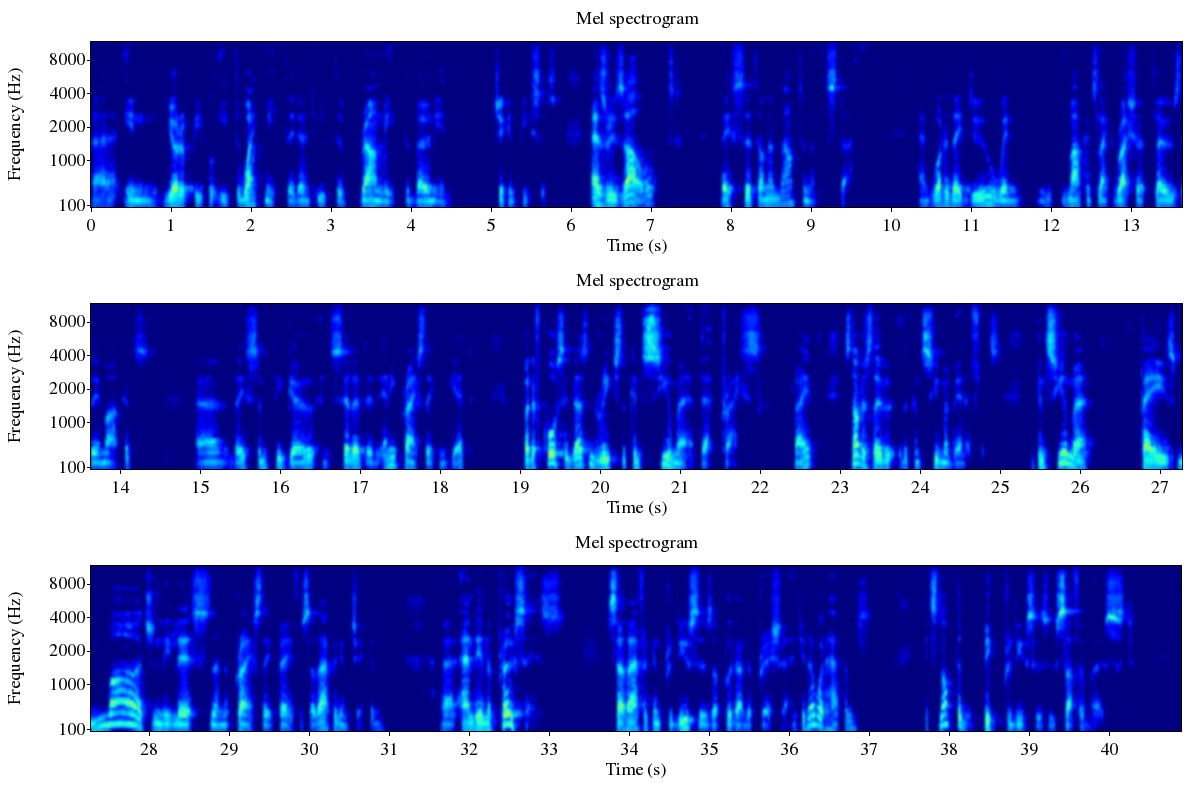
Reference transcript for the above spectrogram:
Uh, in Europe, people eat the white meat. They don't eat the brown meat, the bone-in chicken pieces. As a result, they sit on a mountain of the stuff. And what do they do when markets like Russia close their markets? Uh, they simply go and sell it at any price they can get but of course, it doesn't reach the consumer at that price, right? It's not as though the consumer benefits. The consumer pays marginally less than the price they pay for South African chicken. Uh, and in the process, South African producers are put under pressure. And you know what happens? It's not the big producers who suffer most.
